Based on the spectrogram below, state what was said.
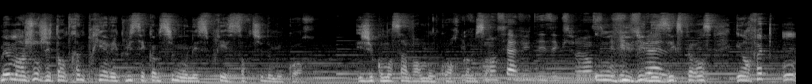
Même un jour, j'étais en train de prier avec lui, c'est comme si mon esprit est sorti de mon corps. Et j'ai commencé à voir mon corps Et comme ça. commencez à vivre des expériences On vivait des expériences. Et en fait, on-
